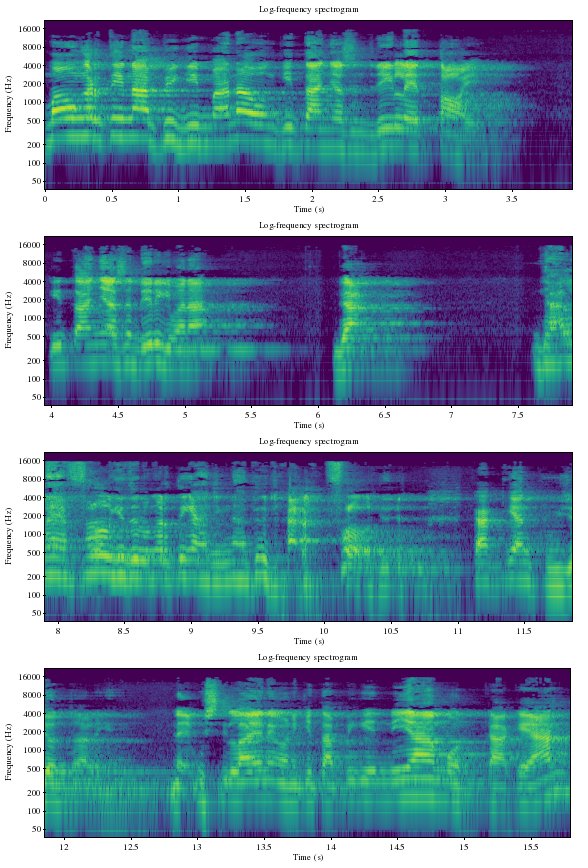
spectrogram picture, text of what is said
mau ngerti Nabi gimana wong kitanya sendiri letoy. Kitanya sendiri gimana? Enggak enggak level gitu loh ngerti kanjeng Nabi itu enggak level gitu. Kakian guyon kali gitu. Nek istilahnya nih kita pikir niamun kakian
